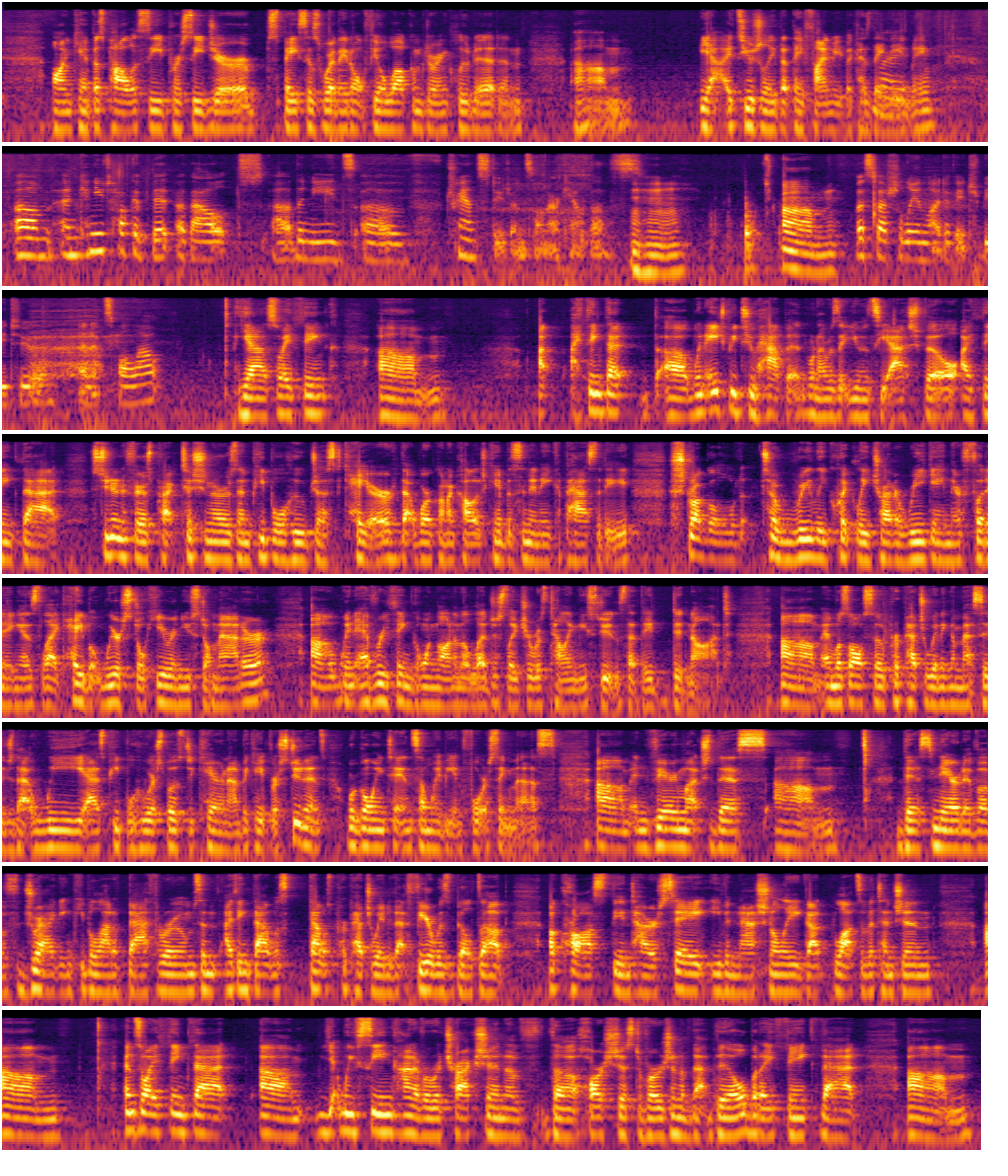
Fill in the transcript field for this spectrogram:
on campus policy procedure spaces where they don't feel welcomed or included. And um, yeah it's usually that they find me because they right. need me. Um, and can you talk a bit about uh, the needs of trans students on our campus? Mm-hmm. Um, especially in light of HB2 and its fallout? Yeah, so I think um, I, I think that uh, when HB2 happened, when I was at UNC Asheville, I think that student affairs practitioners and people who just care that work on a college campus in any capacity struggled to really quickly try to regain their footing as like, hey, but we're still here and you still matter, uh, when everything going on in the legislature was telling these students that they did not um, and was also perpetuating a message that we, as people who are supposed to care and advocate for students, were going to in some way be enforcing this. Um, and very much this. Um, this narrative of dragging people out of bathrooms and I think that was that was perpetuated that fear was built up across the entire state even nationally got lots of attention um, and so I think that um, yeah, we've seen kind of a retraction of the harshest version of that bill, but I think that um,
